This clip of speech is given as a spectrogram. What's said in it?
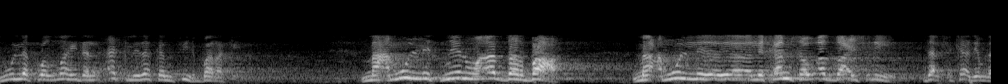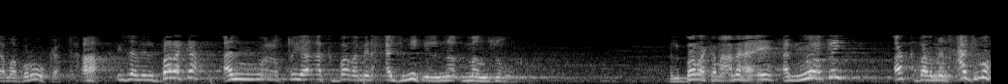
يقول لك والله ده الأكل ده كان فيه بركة. معمول لاثنين وقضى أربعة. معمول لخمسة وقضى عشرين. ده الحكاية دي مبروكة. آه اذا البركة أن يعطي أكبر من حجمه المنظور. البركة معناها إيه؟ أن يعطي أكبر من حجمه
